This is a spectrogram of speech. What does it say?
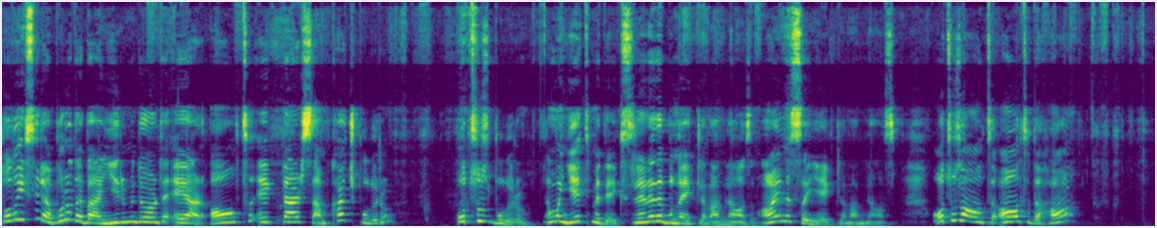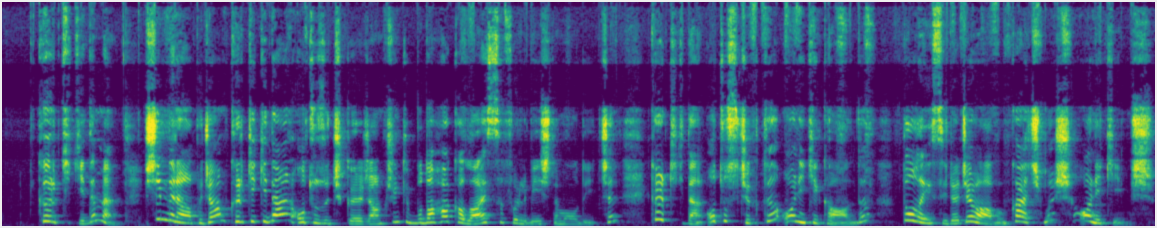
Dolayısıyla burada ben 24'e eğer 6 eklersem kaç bulurum? 30 bulurum. Ama yetmedi. Eksilene de bunu eklemem lazım. Aynı sayıyı eklemem lazım. 36 6 daha 42 değil mi? Şimdi ne yapacağım? 42'den 30'u çıkaracağım. Çünkü bu daha kolay sıfırlı bir işlem olduğu için. 42'den 30 çıktı 12 kaldı. Dolayısıyla cevabım kaçmış? 12'ymiş.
